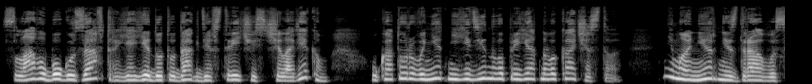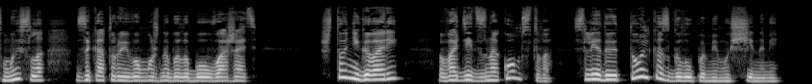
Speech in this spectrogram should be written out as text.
Слава богу, завтра я еду туда, где встречусь с человеком, у которого нет ни единого приятного качества, ни манер, ни здравого смысла, за который его можно было бы уважать. Что ни говори, водить знакомство следует только с глупыми мужчинами.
